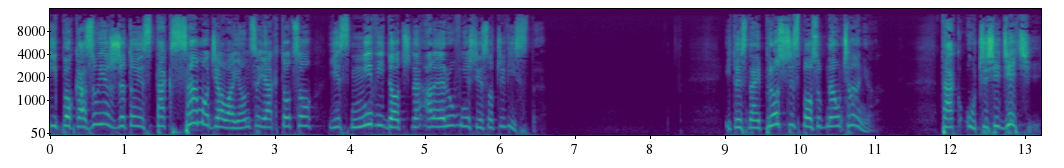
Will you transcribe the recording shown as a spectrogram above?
i pokazujesz, że to jest tak samo działające, jak to, co jest niewidoczne, ale również jest oczywiste. I to jest najprostszy sposób nauczania. Tak uczy się dzieci.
